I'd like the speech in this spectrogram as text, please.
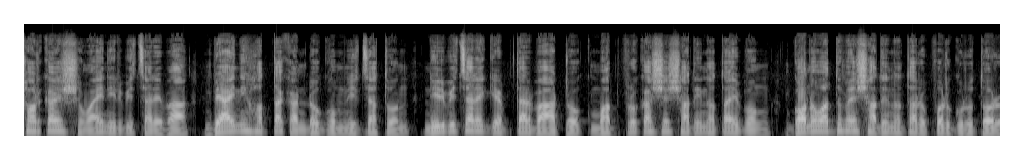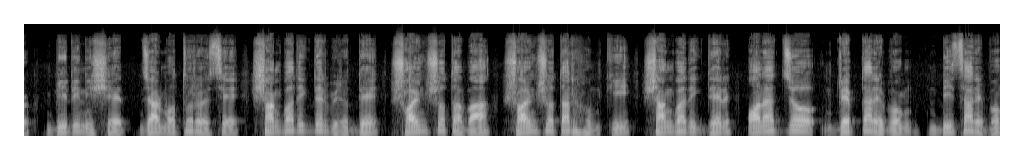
সরকারের সময় নির্বিচারে বা বেআইনি হত্যাকাণ্ড, গুম নির্যাতন, নির্বিচারে গ্রেপ্তার বা আটক, মত প্রকাশের স্বাধীনতা এবং গণমাধ্যমের স্বাধীনতার উপর গুরুতর বিধিনিষেধ, যার মধ্যে রয়েছে সাংবাদিকদের বিরুদ্ধে সহিংসতা বা সহিংসতার হুমকি, সাংবাদিকদের অন্যায্য গ্রেপ্তার এবং বিচার এবং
